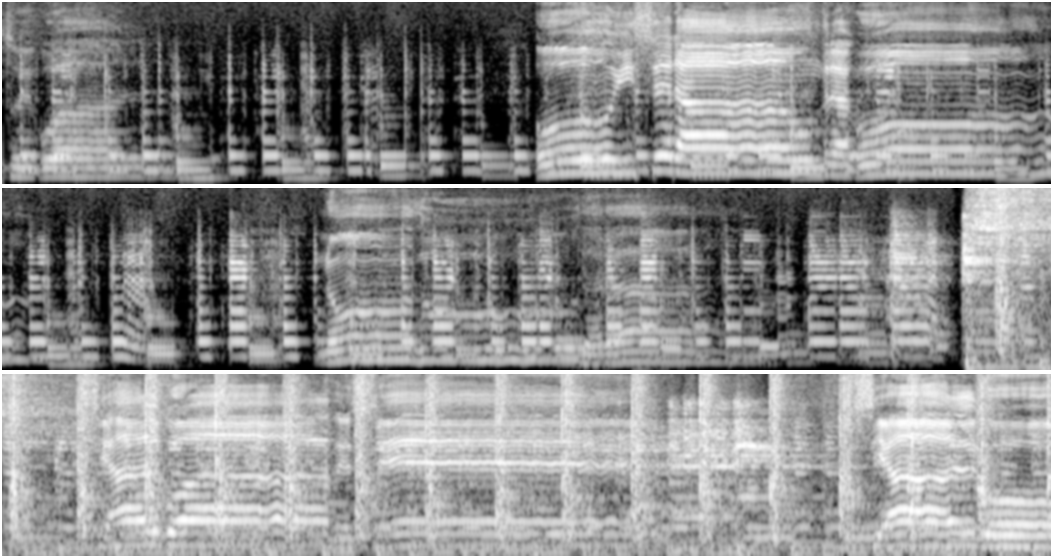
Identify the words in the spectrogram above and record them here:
visto igual. Hoy será un dragón, no dudará. Si algo ha de ser, si algo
